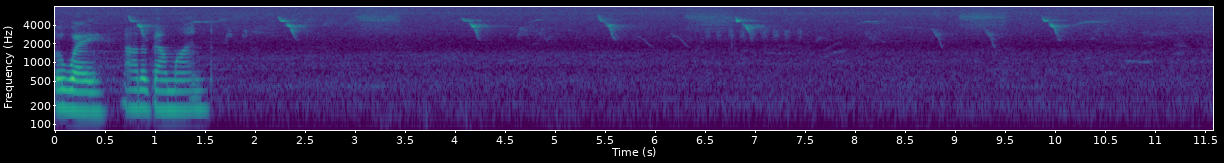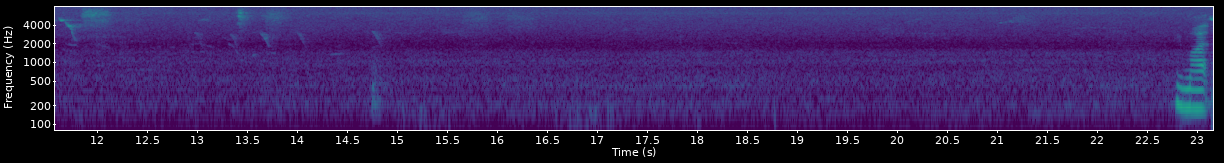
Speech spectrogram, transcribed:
away out of our mind. You might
